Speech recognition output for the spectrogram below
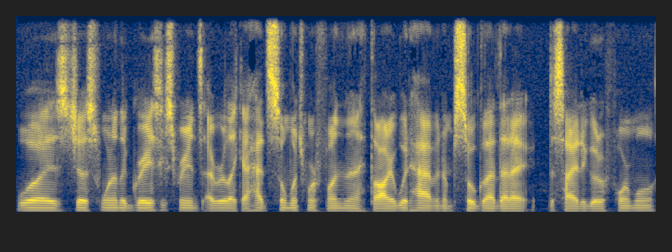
was just one of the greatest experience ever. Like I had so much more fun than I thought I would have, and I'm so glad that I decided to go to formal.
